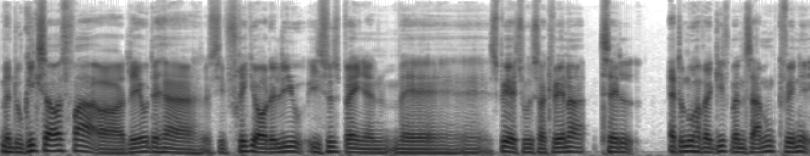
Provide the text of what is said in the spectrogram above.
Men du gik så også fra at leve det her sige, frigjorte liv i Sydspanien med spiritus og kvinder, til at du nu har været gift med den samme kvinde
